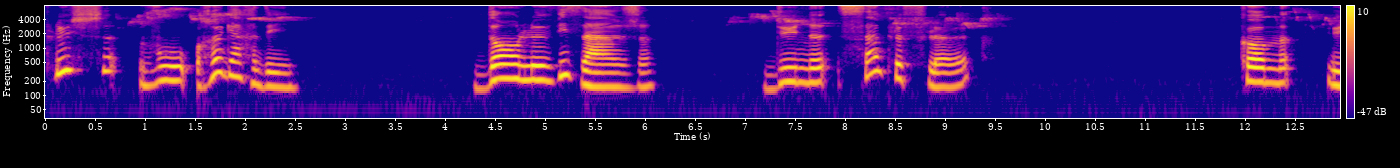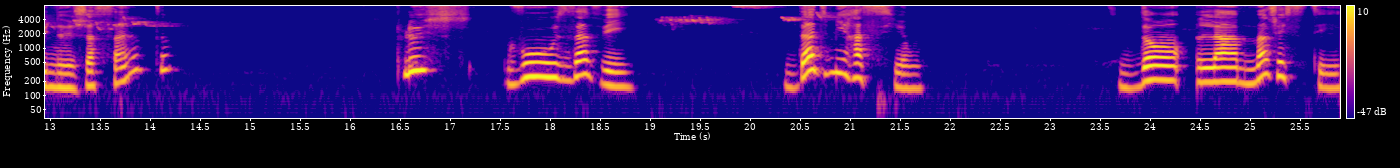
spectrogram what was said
Plus vous regardez dans le visage d'une simple fleur, comme une jacinthe, plus vous avez d'admiration dans la majesté,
